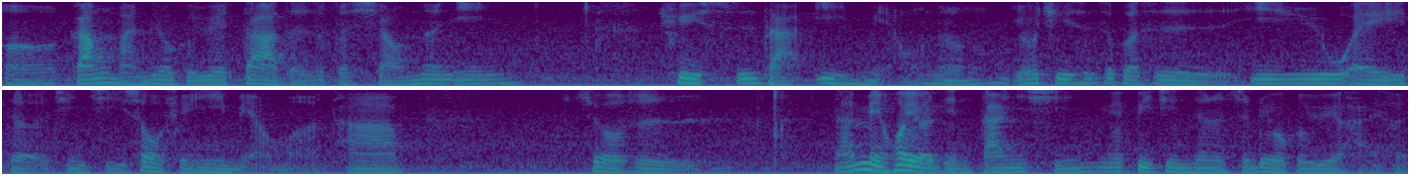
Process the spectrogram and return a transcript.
呃刚满六个月大的这个小嫩婴去施打疫苗呢？尤其是这个是 EUA 的紧急授权疫苗嘛，它就是难免会有点担心，因为毕竟真的是六个月还很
